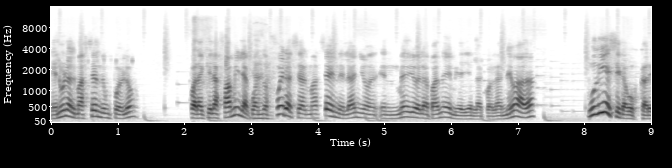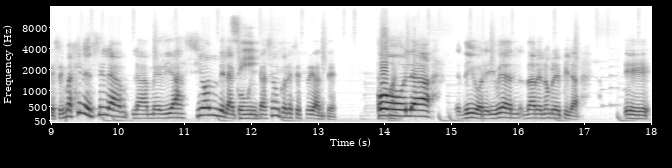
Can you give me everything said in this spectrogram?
en un almacén de un pueblo, para que la familia, cuando fuera ese almacén el año en, medio de la pandemia y en la, con la nevada, pudiese ir a buscar eso. Imagínense la, mediación de la comunicación con ese estudiante. Hola, digo, y voy a dar el nombre de pila. Eh,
